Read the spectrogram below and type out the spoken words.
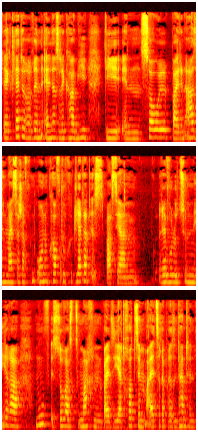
der Klettererin Elnas Rekabi, die in Seoul bei den Asienmeisterschaften ohne Kopftuch geklettert ist, was ja ein revolutionärer Move ist, sowas zu machen, weil sie ja trotzdem als Repräsentantin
